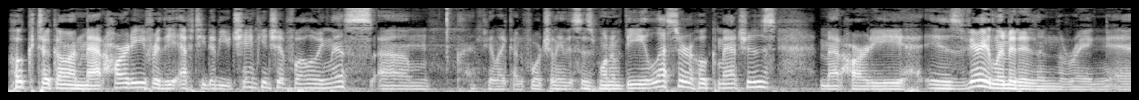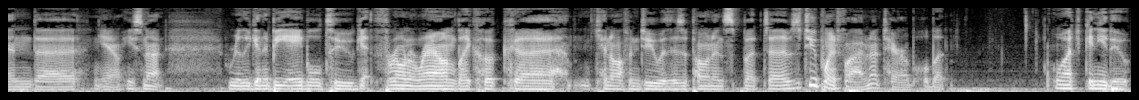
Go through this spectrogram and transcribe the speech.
Hook took on Matt Hardy for the FTW Championship following this. Um, I feel like, unfortunately, this is one of the lesser hook matches. Matt Hardy is very limited in the ring, and, uh, you know, he's not really going to be able to get thrown around like Hook uh, can often do with his opponents. But uh, it was a 2.5, not terrible, but what can you do?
